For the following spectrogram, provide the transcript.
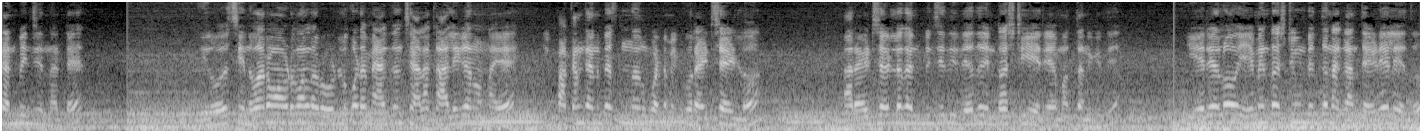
కనిపించిందంటే. ఈరోజు శనివారం అవడం వల్ల రోడ్లు కూడా మ్యాక్సిమం చాలా ఖాళీగానే ఉన్నాయి. ఈ పక్కన కనిపిస్తుంది అనుకుంటా మీకు రైట్ సైడ్లో. ఆ రైట్ సైడ్లో కనిపించేది ఇదేదో ఇండస్ట్రీ ఏరియా మొత్తానికి ఇది. ఈ ఏరియాలో ఏం ఇండస్ట్రీ ఉంటుందో నాకు అంత ఐడియా లేదు.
